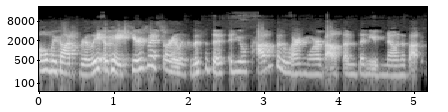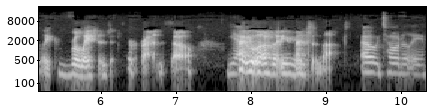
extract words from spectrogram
oh my god, really? Okay, here's my story. Like this is this, and you'll probably learn more about them than you've known about like relationships or friends. So yeah, I love that you mentioned that. Oh, totally.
